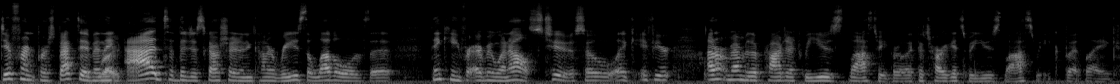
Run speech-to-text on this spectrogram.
different perspective and Right. they add to the discussion and kind of raise the level of the thinking for everyone else too so like if you're i don't remember the project we used last week or like the targets we used last week but like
